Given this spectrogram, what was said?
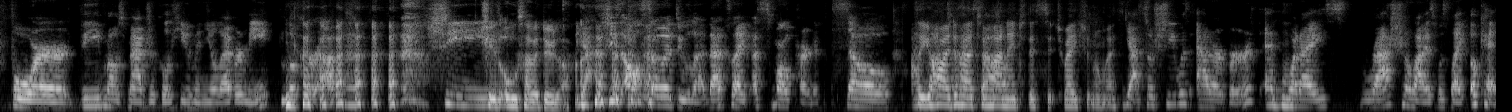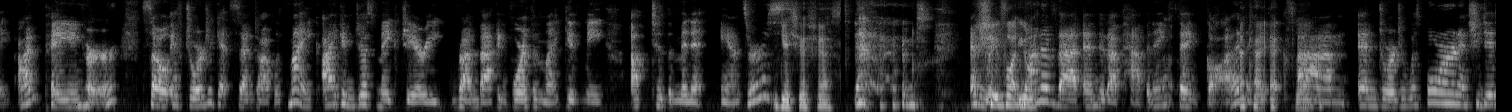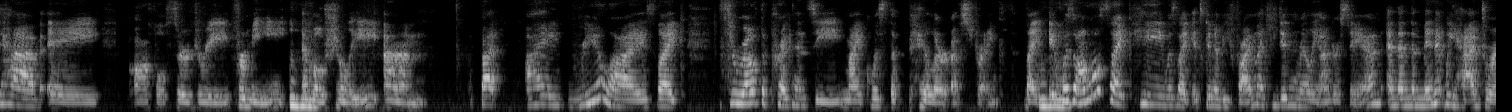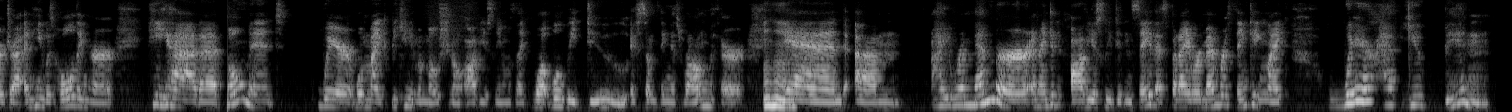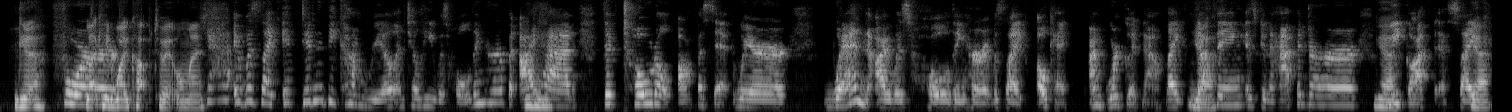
for the most magical human you'll ever meet, look her up. She she is also a doula. yeah, she's also a doula. That's like a small part of it. So, I so you thought hired her to manage this situation almost. Yeah, so she was at our birth, and Mhm. what I rationalized was like, okay, I'm paying her. So if Georgia gets sent off with Mike, I can just make Jerry run back and forth and like give me up to the minute answers. Yes, yes, yes. and anyway, She's like your- none of that ended up happening. Thank God. Okay, excellent. Um, and Georgia was born, and she did have a awful surgery for me Mhm. emotionally. Um, but I realized, like, throughout the pregnancy, Mike was the pillar of strength. Like, it Mhm. was almost like he was like, it's going to be fine. Like, he didn't really understand. And then the minute we had Georgia and he was holding her, he had a moment where, well, Mike became emotional, obviously, and was like, what will we do if something is wrong with her? Mhm. And um, I remember, and I didn't obviously didn't say this, but I remember thinking, like, where have you been Yeah, for? like he woke up to it almost. Yeah, it was like it didn't become real until he was holding her, but I Mhm. had the total opposite where when I was holding her, it was like, okay, I'm we're good now. Like Yeah. nothing is gonna happen to her. Yeah, We got this. Like yeah.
